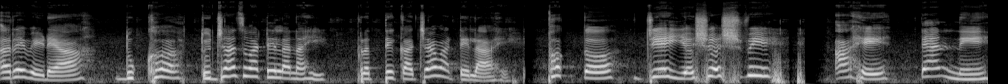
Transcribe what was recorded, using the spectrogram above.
अरे वेड्या दुःख तुझ्याच वाटेला नाही प्रत्येकाच्या वाटेला आहे. फक्त जे यशस्वी आहे त्यांनी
